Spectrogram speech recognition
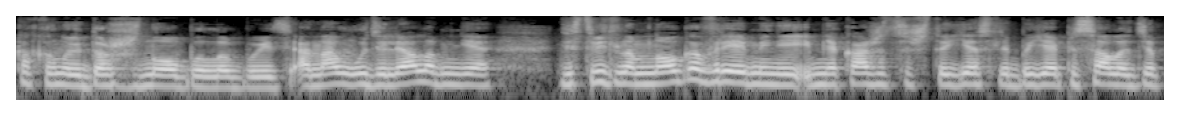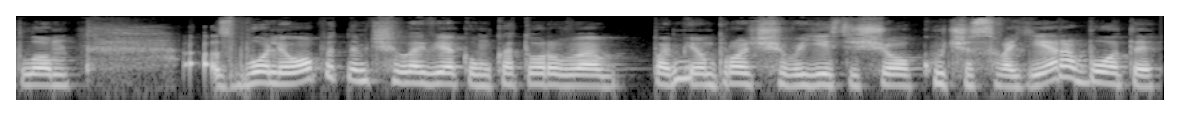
как оно и должно было быть. Она уделяла мне действительно много времени, и мне кажется, что если бы я писала диплом э, с более опытным человеком, у которого, помимо прочего, есть еще куча своей работы,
